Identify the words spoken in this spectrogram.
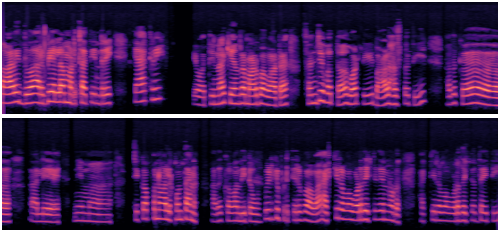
ಭಾಳ ಇದ್ದು ಅರ್ಬಿ ಎಲ್ಲ ಮಡ್ಸಾತೀನಿ ರೀ ಯಾಕ್ರಿ? ಇವತ್ತು ತಿನ್ನಕ್ಕೆ ಏನಾರ ಮಾಡ್ಬಾ ಆಟ ಸಂಜೆ ಹೊತ್ತು ಹೊಟ್ಟಿ ಭಾಳ ಹಸ್ತತಿ. ಅದಕ್ಕೆ, ಅಲ್ಲಿ ನಿಮ್ಮ ಚಿಕ್ಕಪ್ಪನ ಅಲ್ಲಿ ಕುಂತಾನ. ಅದಕ್ಕೆ ಒಂದಿಟ್ಟು ಉಪ್ಪಿಟ್ಟು ಗಿಪ್ಪಿಟ್ಟು ತಿರುಗಾವ ಅಕ್ಕಿ ರವ ಒಡೆದಿಟ್ಟಿದೆ ನೋಡು. ಅಕ್ಕಿ ರವ ಒಡೆದಿಟ್ಟದೈತಿ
